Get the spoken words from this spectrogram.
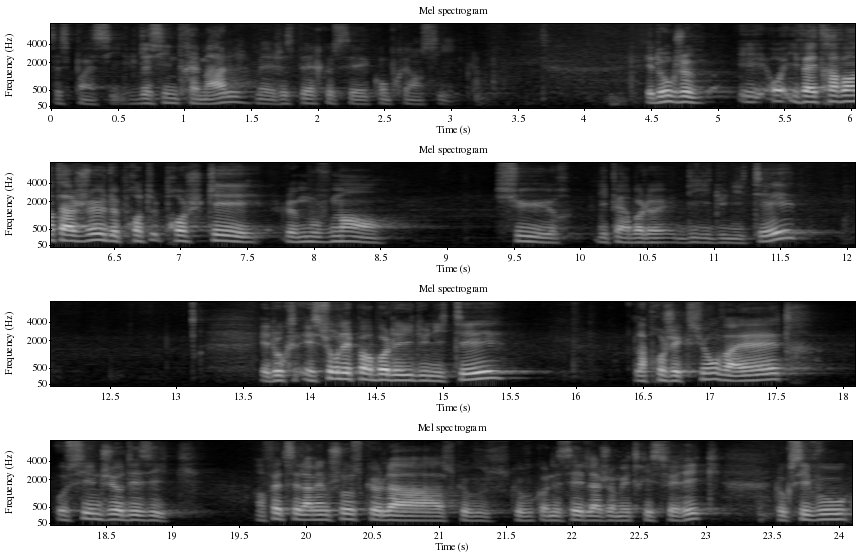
c'est ce point-ci. Je dessine très mal, mais j'espère que c'est compréhensible. Et donc je, il va être avantageux de projeter le mouvement sur l'hyperboloïde d'unité, et, et sur l'hyperboloïde d'unité, la projection va être aussi une géodésique. En fait, c'est la même chose que, ce, que vous, connaissez de la géométrie sphérique. Donc, si vous,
